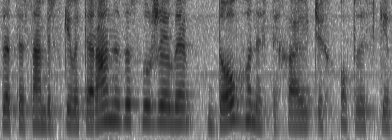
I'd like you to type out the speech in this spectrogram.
За це самбірські ветерани заслужили довго не стихаючих оплесків.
